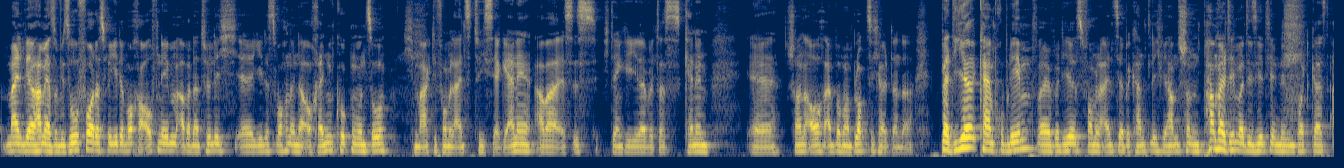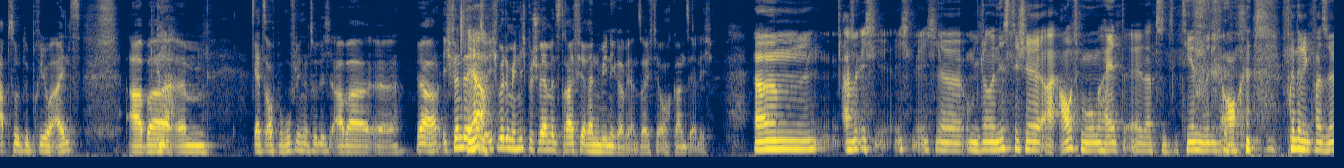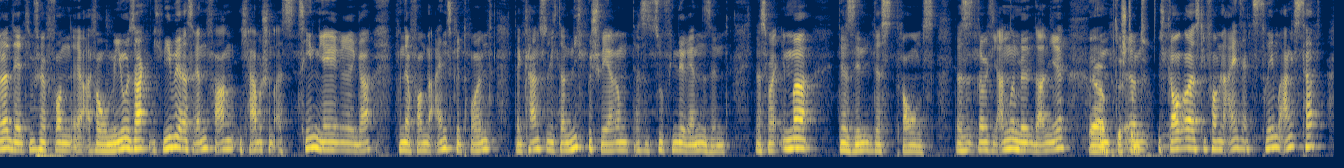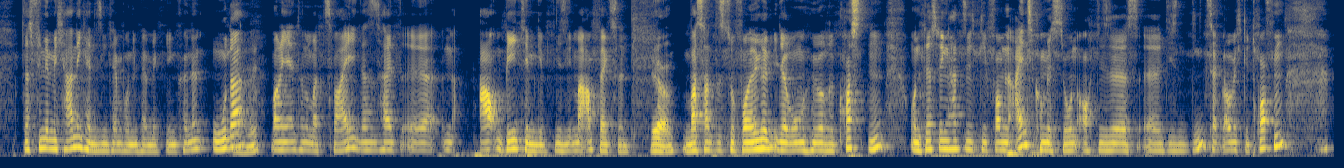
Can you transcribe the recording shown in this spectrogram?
mein, wir haben ja sowieso vor, dass wir jede Woche aufnehmen, aber natürlich äh, jedes Wochenende auch Rennen gucken und so. Ich mag die Formel 1 natürlich sehr gerne, aber es ist, ich denke, jeder wird das kennen, äh, schon auch einfach, man blockt sich halt dann da. Bei dir kein Problem, weil bei dir ist Formel 1 sehr bekanntlich. Wir haben es schon ein paar Mal thematisiert hier in dem Podcast, absolute Prio 1. Aber ähm, jetzt auch beruflich natürlich, aber äh, ja, ich finde, Ja. also ich würde mich nicht beschweren, wenn es drei, vier Rennen weniger wären, sage ich dir auch ganz ehrlich. Ähm, also ich, ich, ich äh, um journalistische äh, Ausgewogenheit äh, dazu zitieren, würde ich auch Frederik Vasseur, der Teamchef von äh, Alfa Romeo, sagt, ich liebe das Rennfahren, ich habe schon als Zehnjähriger von der Formel 1 geträumt, dann kannst du dich dann nicht beschweren, dass es zu viele Rennen sind. Das war immer der Sinn des Traums. Das ist, glaube ich, die andere Medaille. Ja, das stimmt. Ähm, ich glaube aber, dass die Formel 1 extrem Angst hat, dass viele Mechaniker in diesem Tempo nicht mehr mitgehen können. Oder Mhm. Variante Nummer zwei, dass es halt äh, ein A- und B-Team gibt, die sie immer abwechseln. Ja. Was hat es zur Folge? Wiederum höhere Kosten. Und deswegen hat sich die Formel 1-Kommission auch dieses, äh, diesen Dienstag, glaube ich, getroffen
